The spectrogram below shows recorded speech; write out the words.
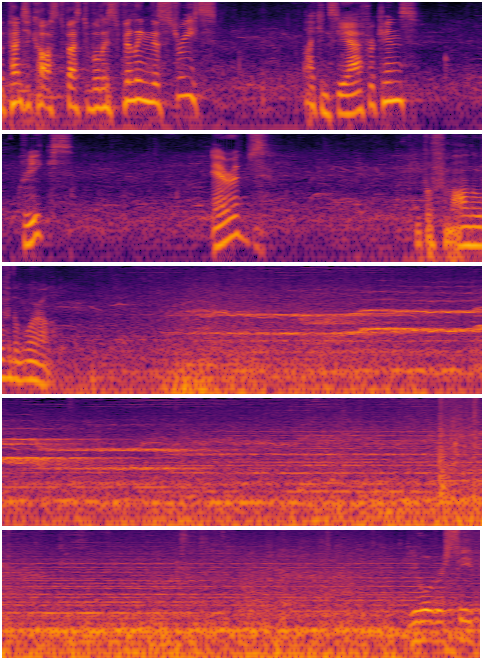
The Pentecost festival is filling the streets. I can see Africans, Greeks, Arabs, people from all over the world. You will receive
